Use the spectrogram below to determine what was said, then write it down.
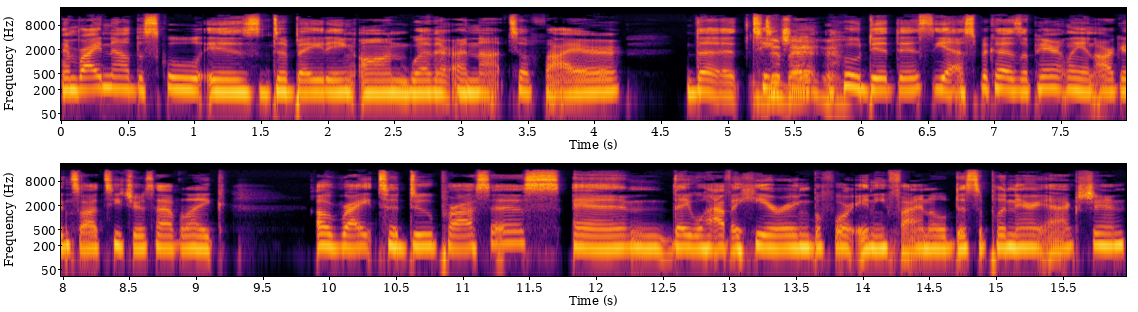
And right now the school is debating on whether or not to fire the teacher Debating. who did this. Yes, because apparently in Arkansas, teachers have like a right to due process and they will have a hearing before any final disciplinary action.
